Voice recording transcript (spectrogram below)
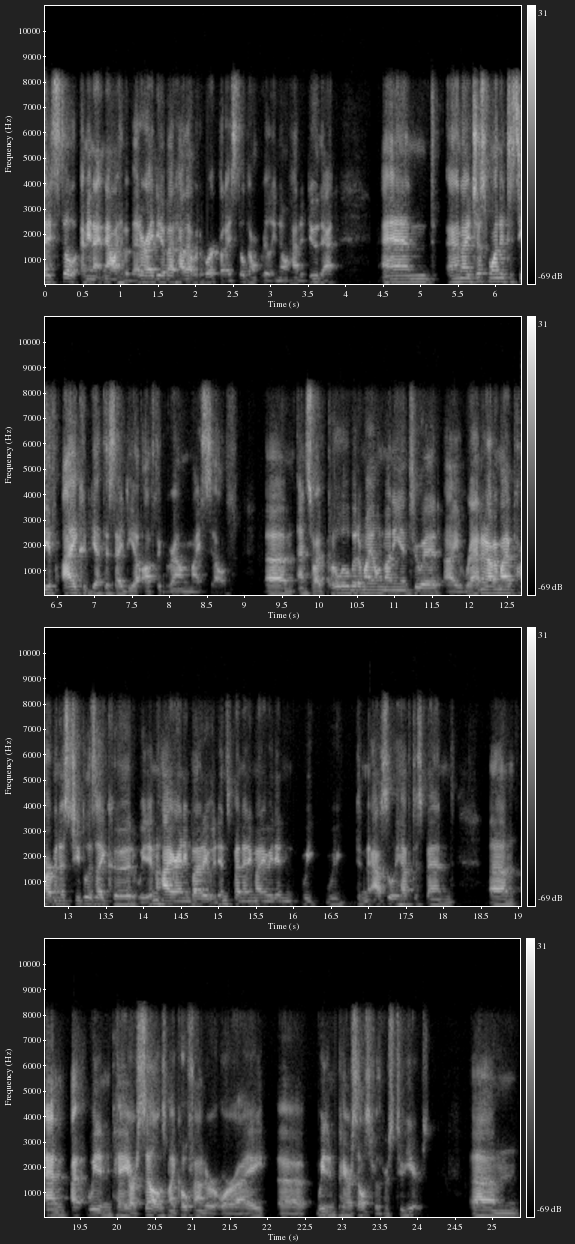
I still, I mean, I, now I have a better idea about how that would work, but I still don't really know how to do that and and I just wanted to see if I could get this idea off the ground myself. Um, and so I put a little bit of my own money into it. I ran it out of my apartment as cheaply as I could. We didn't hire anybody. We didn't spend any money. We didn't we we didn't absolutely have to spend. Um, and I, we didn't pay ourselves, my co-founder or I. Uh, we didn't pay ourselves for the first two years. Um,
